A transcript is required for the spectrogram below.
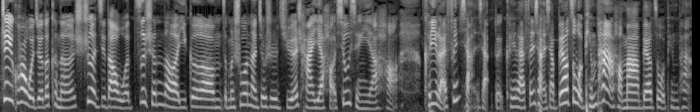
这一块我觉得可能涉及到我自身的一个怎么说呢，就是觉察也好，修行也好，可以来分享一下。对，可以来分享一下，不要自我评判，好吗？不要自我评判。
